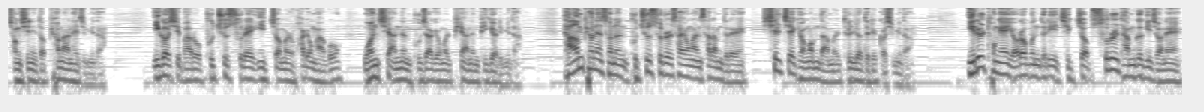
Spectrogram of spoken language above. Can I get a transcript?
정신이 더 편안해집니다. 이것이 바로 부추술의 이점을 활용하고 원치 않는 부작용을 피하는 비결입니다. 다음 편에서는 부추술을 사용한 사람들의 실제 경험담을 들려드릴 것입니다. 이를 통해 여러분들이 직접 술을 담그기 전에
